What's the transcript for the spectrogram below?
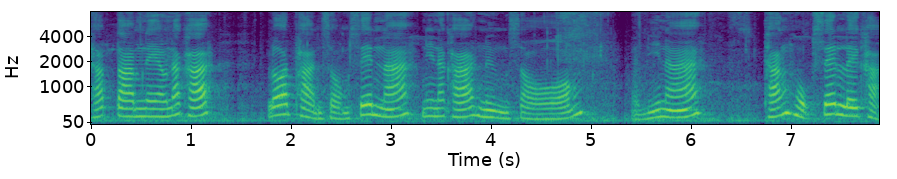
ทับตามแนวนะคะ ลอดผ่าน2เส้นนะ นี่นะคะ1 2แบบนี้นะ ทั้ง 6 เส้นเลยค่ะ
